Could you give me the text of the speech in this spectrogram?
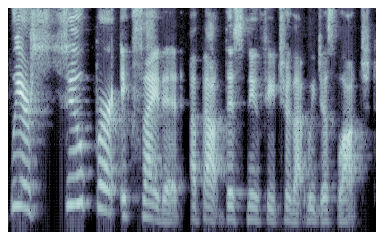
we are super excited about this new feature that we just launched.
